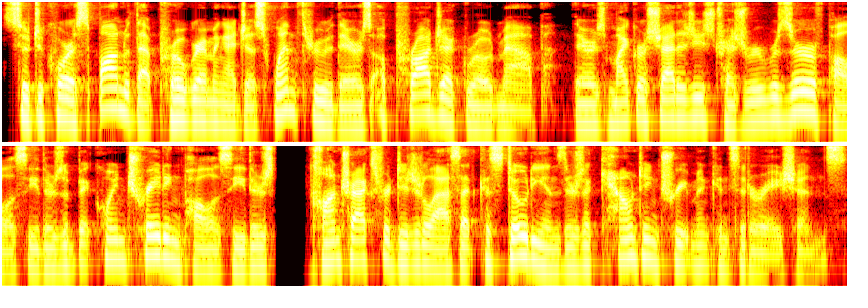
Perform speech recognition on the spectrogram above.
So, to correspond with that programming I just went through, there's a project roadmap, there's MicroStrategy's Treasury Reserve policy, there's a Bitcoin trading policy, there's contracts for digital asset custodians, there's accounting treatment considerations.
